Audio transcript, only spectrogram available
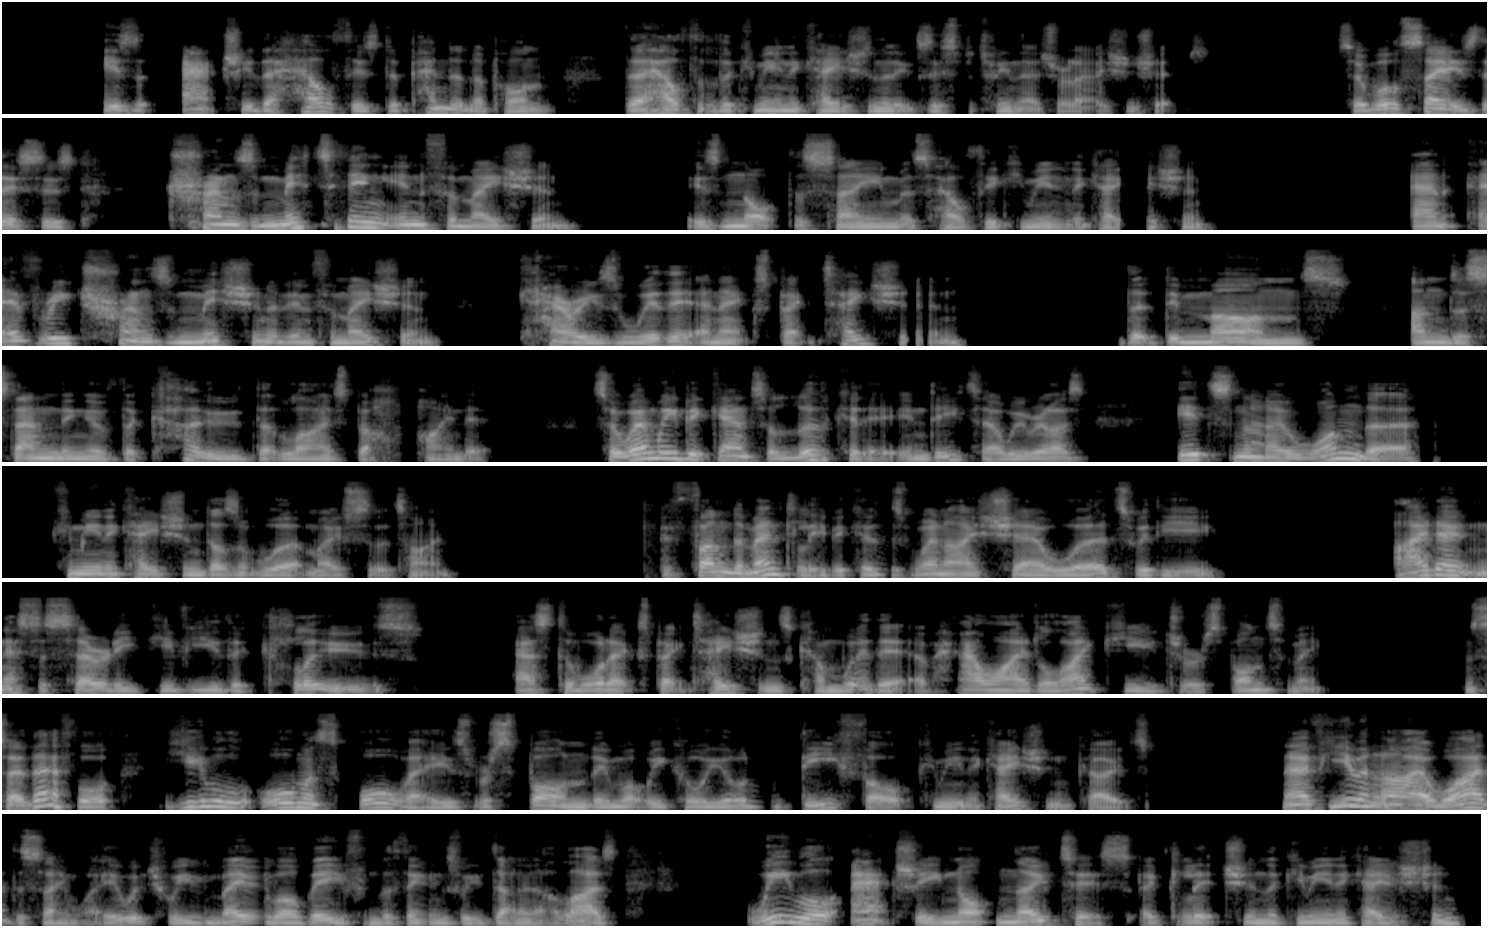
is actually the health is dependent upon the health of the communication that exists between those relationships. So we'll say is this is transmitting information is not the same as healthy communication. And every transmission of information carries with it an expectation that demands understanding of the code that lies behind it. So when we began to look at it in detail, we realized it's no wonder communication doesn't work most of the time. But fundamentally, because when I share words with you, I don't necessarily give you the clues as to what expectations come with it of how I'd like you to respond to me. And so, therefore, you will almost always respond in what we call your default communication codes. Now, if you and I are wired the same way, which we may well be from the things we've done in our lives, we will actually not notice a glitch in the communication.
